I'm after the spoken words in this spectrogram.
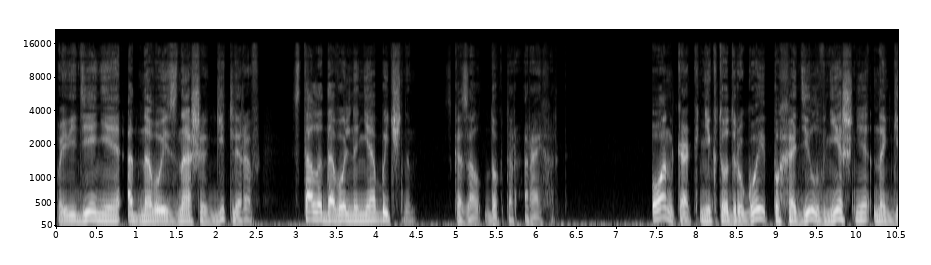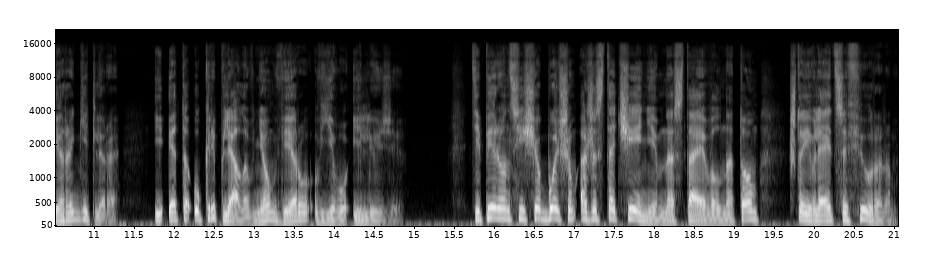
«Поведение одного из наших Гитлеров стало довольно необычным», — сказал доктор Райхард. Он, как никто другой, походил внешне на Гера Гитлера и это укрепляло в нем веру в его иллюзию. Теперь он с еще большим ожесточением настаивал на том, что является фюрером,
